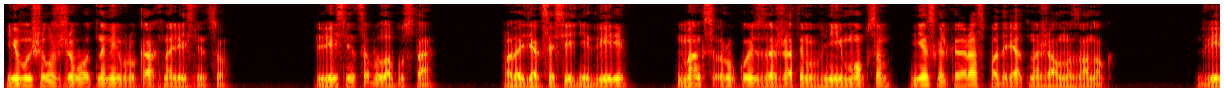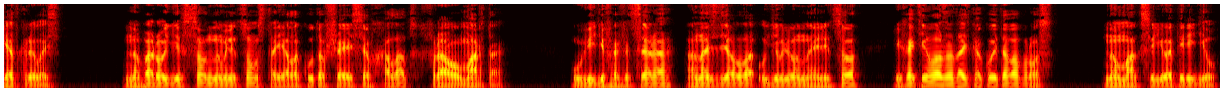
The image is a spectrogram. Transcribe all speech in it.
и вышел с животными в руках на лестницу. Лестница была пуста. Подойдя к соседней двери, Макс рукой с зажатым в ней мопсом несколько раз подряд нажал на звонок. Дверь открылась. На пороге с сонным лицом стояла кутавшаяся в халат фрау Марта. Увидев офицера, она сделала удивленное лицо и хотела задать какой-то вопрос, но Макс ее опередил.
